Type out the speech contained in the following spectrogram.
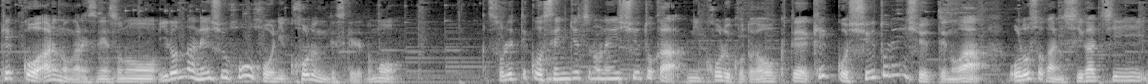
結構あるのがですね、そのいろんな練習方法に凝るんですけれども、それってこう戦術の練習とかに凝ることが多くて結構シュート練習っていうのはおろそかにしがち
